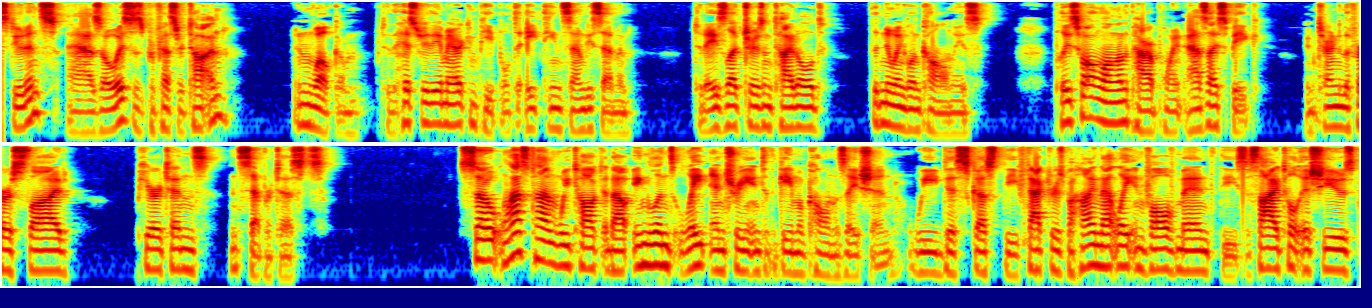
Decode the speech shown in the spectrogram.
students. As always, is Professor Totten, and welcome to the History of the American People to 1877. Today's lecture is entitled The New England Colonies. Please follow along on the PowerPoint as I speak, and turn to the first slide Puritans and Separatists. So, last time we talked about England's late entry into the game of colonization. We discussed the factors behind that late involvement, the societal issues,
